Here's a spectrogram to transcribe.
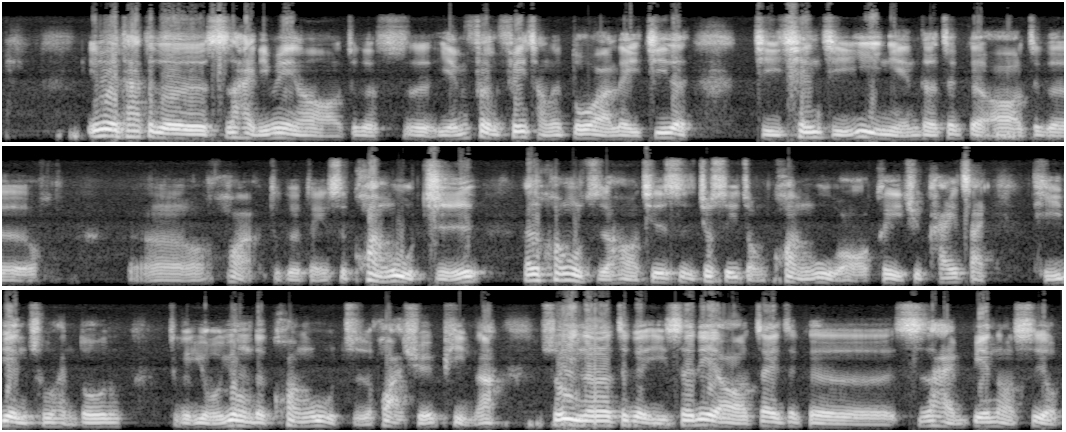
因为它这个死海里面哦，这个是盐分非常的多啊，累积了几千几亿年的这个哦，这个呃化，这个等于是矿物质。但是矿物质哈，其实是就是一种矿物哦，可以去开采提炼出很多这个有用的矿物质化学品啊。所以呢，这个以色列哦，在这个死海边哦，是有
